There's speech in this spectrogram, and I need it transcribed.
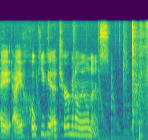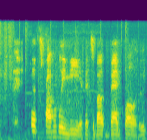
I I hope you get a terminal illness. That's probably me if it's about bad quality.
